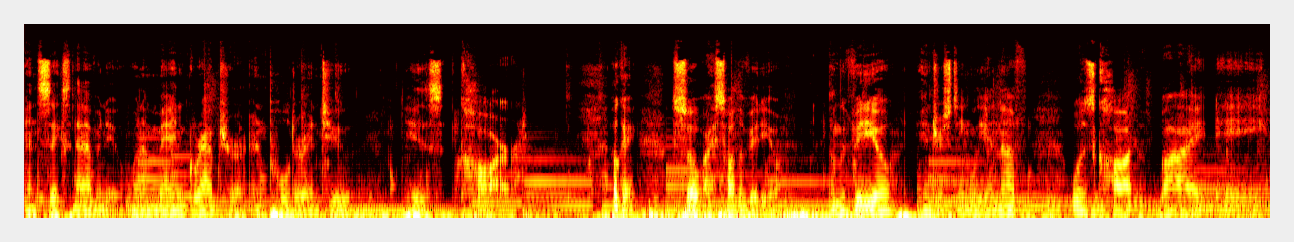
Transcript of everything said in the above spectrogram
and 6th Avenue when a man grabbed her and pulled her into his car. Okay, so I saw the video. And the video, interestingly enough, was caught by a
